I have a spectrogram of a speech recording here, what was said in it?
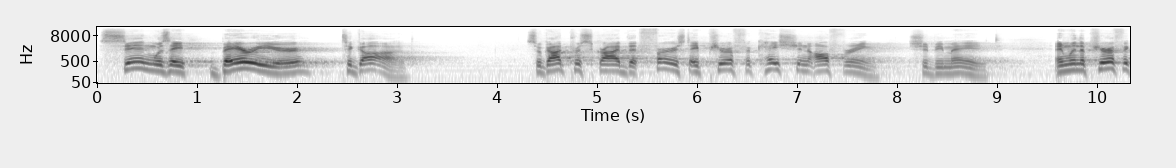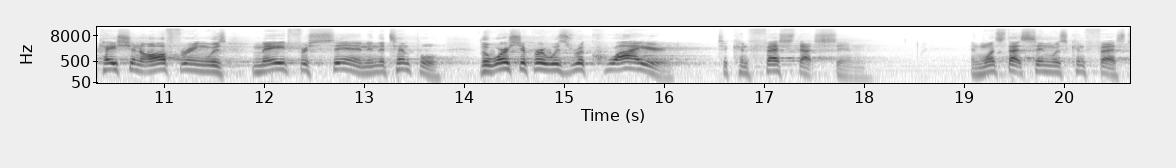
Sin was a barrier to God. So God prescribed that first a purification offering should be made. And when the purification offering was made for sin in the temple, the worshiper was required to confess that sin. And once that sin was confessed,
